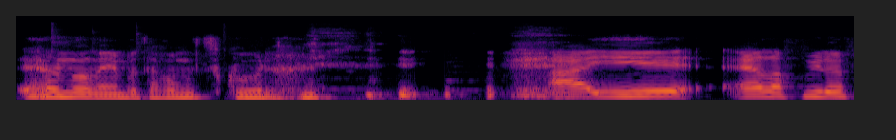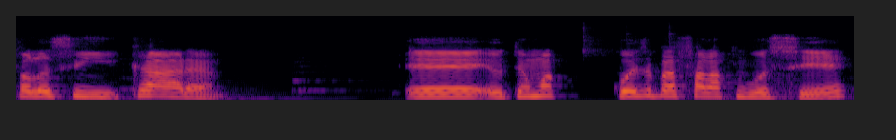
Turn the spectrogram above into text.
Eu não lembro, tava muito escuro. Aí ela virou e falou assim: Cara, é, eu tenho uma coisa para falar com você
